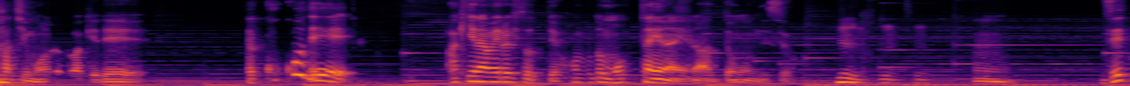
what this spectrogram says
価値もあるわけで、だからここで諦める人って本当もったいないなって思うんですよ。うんうんうん。うん。絶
